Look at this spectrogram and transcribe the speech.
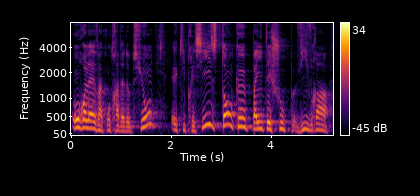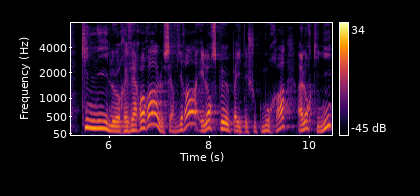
on relève un contrat d'adoption euh, qui précise Tant que Païtéchoup vivra, Kini le révérera, le servira, et lorsque Païtéchoup mourra, alors Kini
